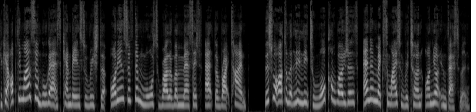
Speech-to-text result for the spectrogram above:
you can optimize your Google Ads campaigns to reach the audience with the most relevant message at the right time. This will ultimately lead to more conversions and a maximized return on your investment.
